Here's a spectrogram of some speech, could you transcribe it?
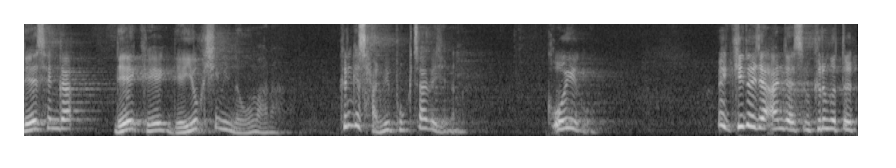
내 생각, 내 계획, 내 욕심이 너무 많아. 그러니까 삶이 복잡해지는 거예요. 꼬이고. 기도의 자리에 앉아 있으면 그런 것들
